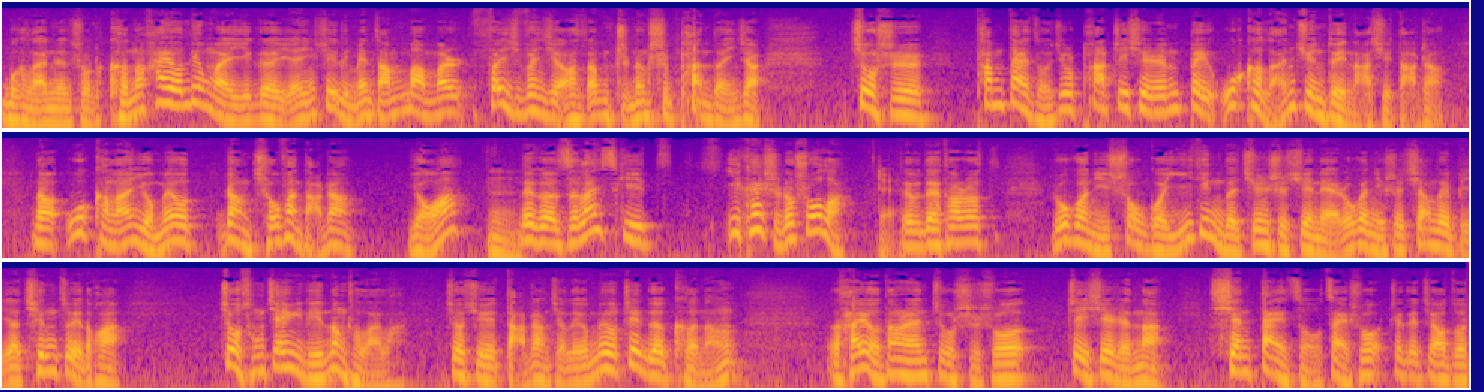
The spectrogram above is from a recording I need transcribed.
乌克兰人手里，可能还有另外一个原因，这里面咱们慢慢分析分析啊，咱们只能是判断一下，就是他们带走，就是怕这些人被乌克兰军队拿去打仗。那乌克兰有没有让囚犯打仗？有啊，嗯，那个 Zelensky 一开始都说了，对，对不对？他说，如果你受过一定的军事训练，如果你是相对比较轻罪的话，就从监狱里弄出来了，就去打仗去了。有没有这个可能？还有，当然就是说这些人呢。先带走再说，这个叫做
